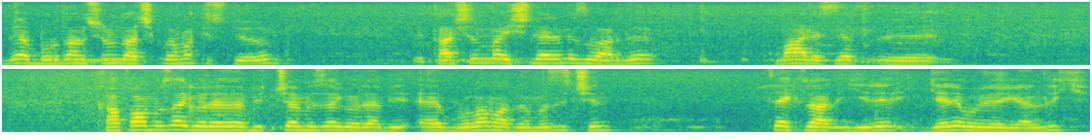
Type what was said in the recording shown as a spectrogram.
Ve buradan şunu da açıklamak istiyorum. E, Taşınma işlerimiz vardı. Maalesef e, kafamıza göre ve bütçemize göre bir ev bulamadığımız için tekrar geri, geri buraya geldik.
